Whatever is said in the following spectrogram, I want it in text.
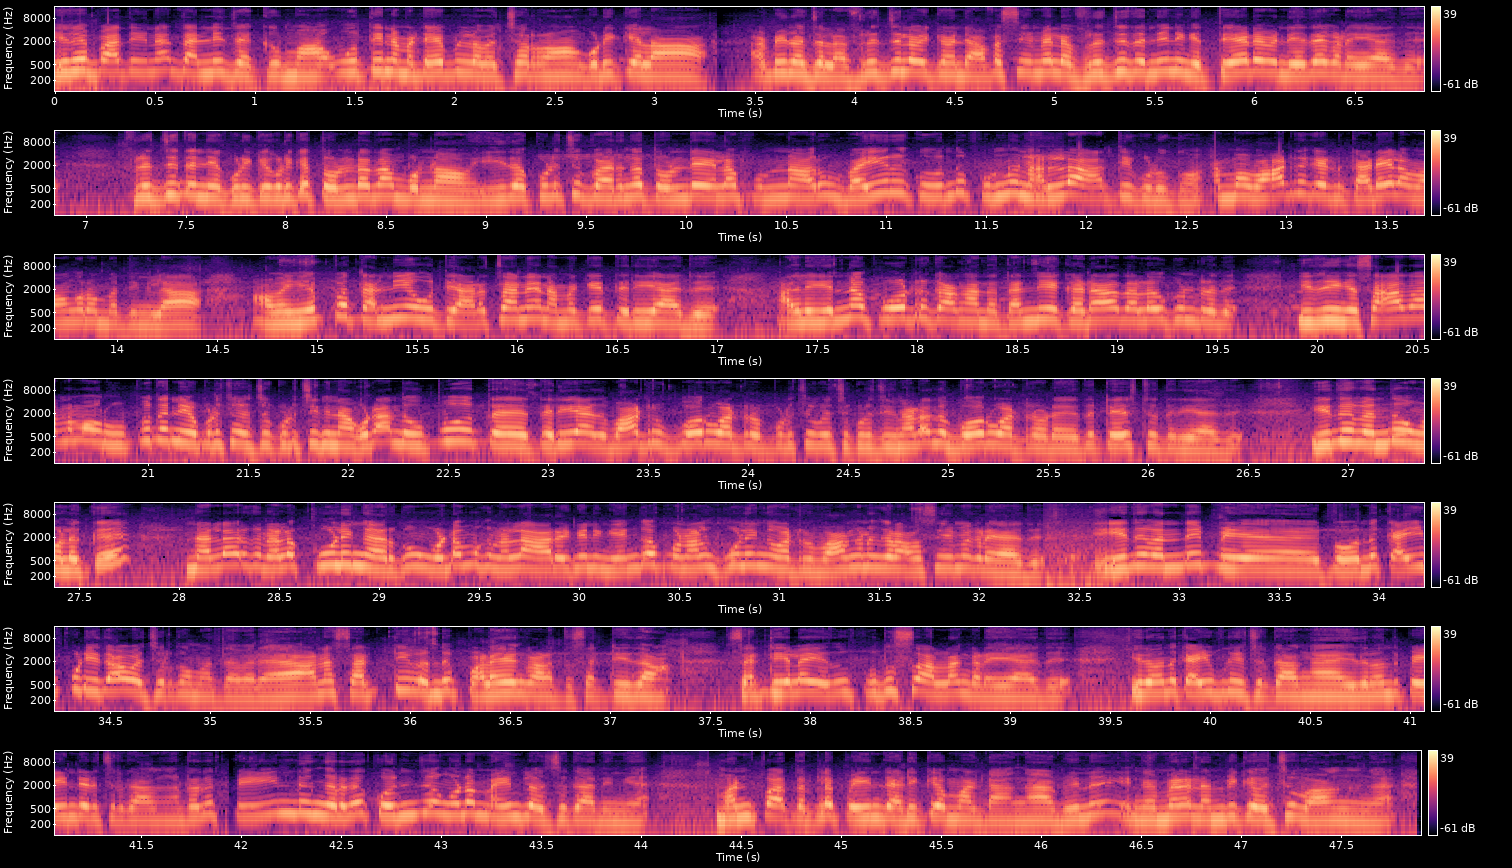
இது பார்த்தீங்கன்னா தண்ணி ஜக்குமா ஊற்றி நம்ம டேபிளில் வச்சிடுறோம் குடிக்கலாம். அப்படின்னு வச்சலாம் ஃப்ரிட்ஜில் வைக்க வேண்டிய அவசியமே இல்லை. ஃப்ரிட்ஜ் தண்ணி நீங்கள் தேட வேண்டியதே கிடையாது. ஃப்ரிட்ஜ் தண்ணியை குடிக்க குடிக்க தொண்டை தான் புண்ணாகும். இதை குடிச்சு பாருங்கள் தொண்டையெல்லாம் புண்ணாரும். வயிறுக்கு வந்து புண்ணு நல்லா ஆற்றி கொடுக்கும். நம்ம வாட்டர் கேன் கடையில் வாங்குறோம் பார்த்தீங்களா அவன் எப்போ தண்ணியை ஊற்றி அடைச்சானே நமக்கே தெரியாது. அதில் என்ன போட்டிருக்காங்க? அந்த தண்ணியை கெடாத அளவுக்குன்றது. இது நீங்கள் சாதாரணமாக ஒரு உப்பு தண்ணியை பிடிச்சி வச்சு குடிச்சிங்கன்னா கூட அந்த உப்பு தெ- தெரியாது. வாட்டர் போர் வாட்டரை பிடிச்சி வச்சு குடிச்சிங்கன்னா அந்த போர் வாட்டரோட இது டேஸ்ட்டு தெரியாது. இது வந்து உங்களுக்கு நல்லா இருக்கும். நல்லா கூலிங்காக இருக்கும். உடம்புக்கு நல்லா ஆரோக்கியம். நீங்கள் எங்கே போனாலும் கூலிங் வாட்டர் வாங்கணுங்கிற அவசியமே கிடையாது. இது வந்து இப்போ இப்போ வந்து கைப்பிடி தான் வச்சுருக்கோமே தவிர ஆனால் சட்டி வந்து பழைய காலத்து சட்டி தான். சட்டியெல்லாம் எதுவும் புதுசாலாம் கிடையாது. இதை வந்து கைப்பிடி வச்சுருக்காங்க இதில் வந்து பெயிண்ட் அடிச்சிருக்காங்கன்றது பெயிண்ட்டுங்கிறத கொஞ்சம் கூட மைண்டில் வச்சுக்காதீங்க. மண் பாத்திரத்தில் பெயிண்ட் அடிக்க மாட்டாங்க அப்படின்னு எங்கள் மேலே நம்பிக்கை வச்சு வாங்குங்க.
